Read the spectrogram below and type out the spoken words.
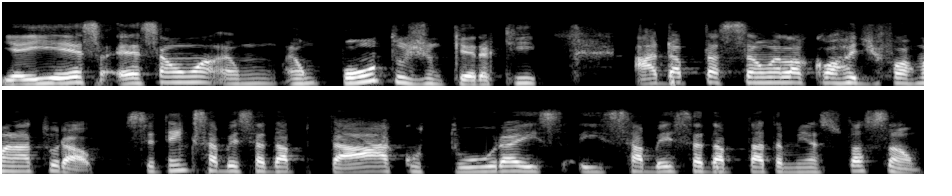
E aí essa, essa é, uma, é, um, é um ponto, Junqueira, que a adaptação ela corre de forma natural. Você tem que saber se adaptar à cultura e, e saber se adaptar também à situação.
